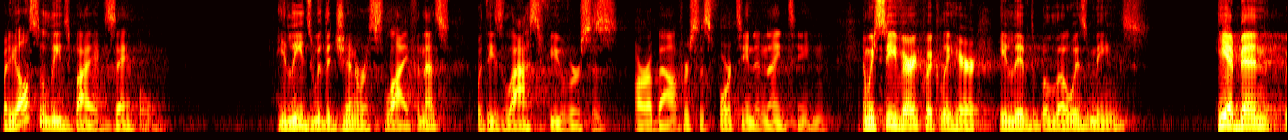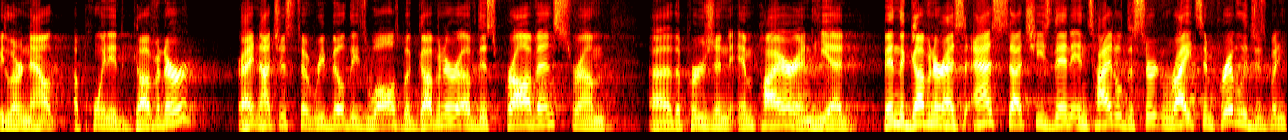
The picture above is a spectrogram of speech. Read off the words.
But he also leads by example. He leads with a generous life. And that's what these last few verses are about, verses 14 and 19. And we see very quickly here, he lived below his means. He had been, we learn now, appointed governor, right? Not just to rebuild these walls, but governor of this province from uh, the Persian Empire. And he had been the governor as, as such. He's then entitled to certain rights and privileges, but he,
